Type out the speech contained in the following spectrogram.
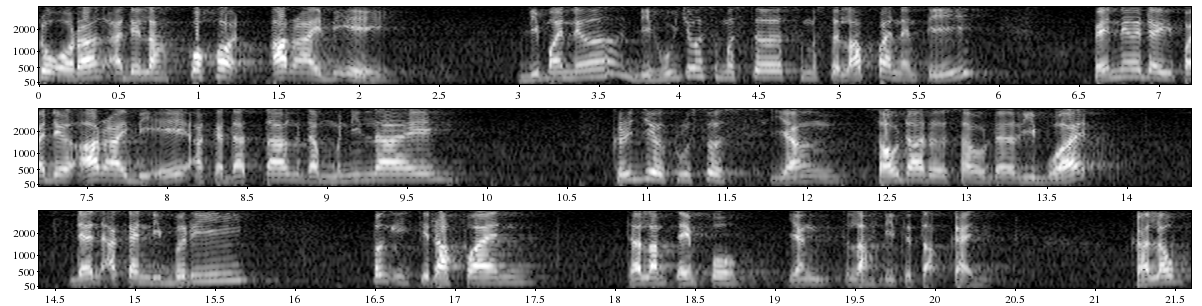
orang adalah kohort RIBA di mana di hujung semester semester 8 nanti panel daripada RIBA akan datang dan menilai kerja kursus yang saudara-saudari buat dan akan diberi pengiktirafan dalam tempoh yang telah ditetapkan. Kalau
